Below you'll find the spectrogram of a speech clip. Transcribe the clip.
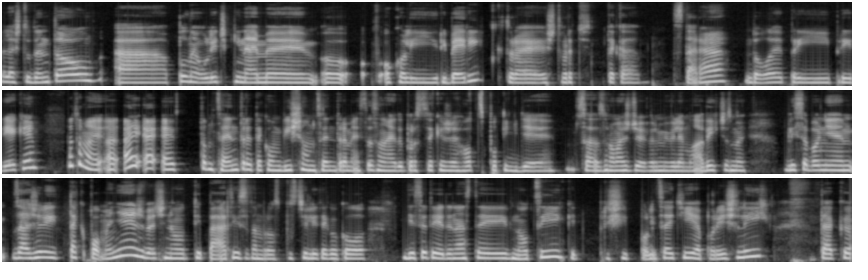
veľa študentov a plné uličky, najmä o, v okolí Ribery, ktorá je štvrť taká stará, dole pri, pri rieke. Potom aj, aj, aj, aj v tom centre, takom vyššom centre mesta sa nájdú proste také, že hotspoty, kde sa zhromažďuje veľmi veľa mladých, čo sme v Lisabone zažili tak pomene, že väčšinou tie párty sa tam rozpustili tak okolo 10.11. v noci, keď prišli policajti a poriešili ich, tak e,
